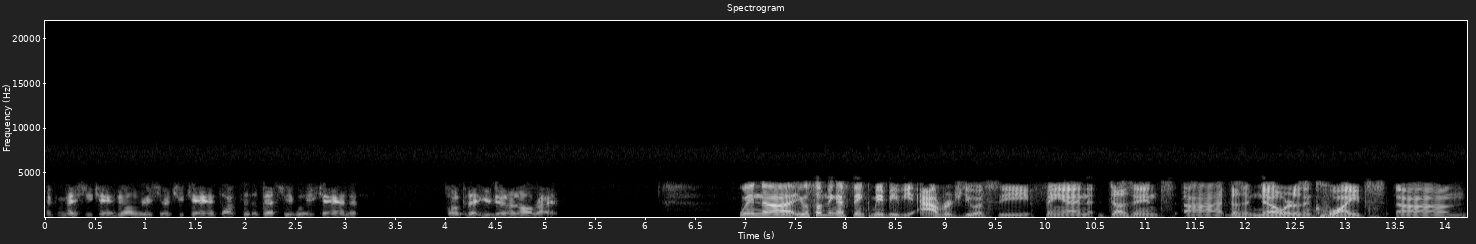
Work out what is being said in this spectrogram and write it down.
information you can, do all the research you can, talk to the best people you can, and hope that you're doing it all right when uh, you know something I think maybe the average UFC fan doesn't uh, doesn't know or doesn't quite um,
